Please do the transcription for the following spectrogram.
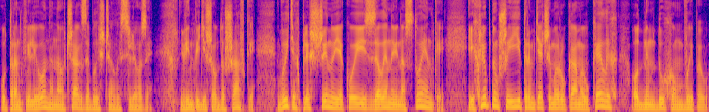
У Транквіліона на очах заблищали сльози. Він підійшов до шафки, витяг плящину якоїсь зеленої настоянки і, хлюпнувши її тремтячими руками в келих, одним духом випив.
